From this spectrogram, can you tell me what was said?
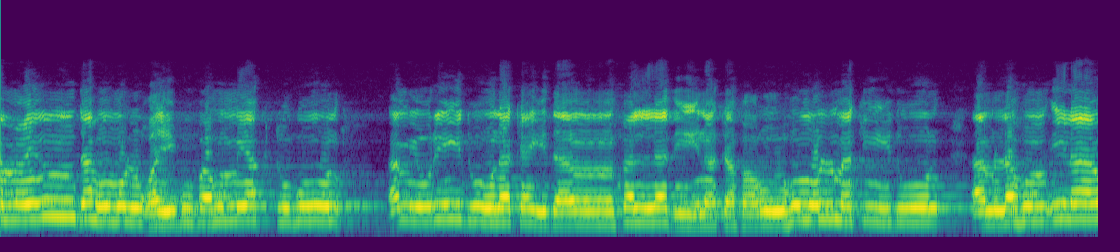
أم عندهم الغيب فهم يكتبون. أم يريدون كيدا فالذين كفروا هم المكيدون. أم لهم إله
